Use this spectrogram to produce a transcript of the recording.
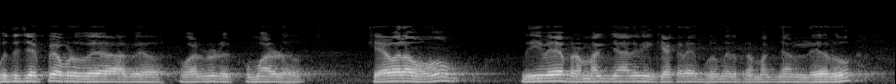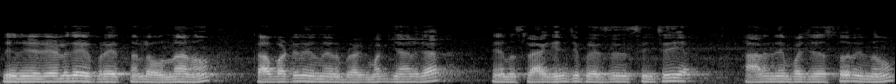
బుద్ధి చెప్పి అప్పుడు వరుణుడు కుమారుడు కేవలం నీవే బ్రహ్మజ్ఞానివి ఇంకెక్కడే భూమి మీద బ్రహ్మజ్ఞానం లేరు. నేను ఏడేళ్ళుగా ఈ ప్రయత్నంలో ఉన్నాను. కాబట్టి నేను నేను బ్రహ్మజ్ఞానిగా నేను శ్లాఘించి ప్రశంసించి ఆనందింపజేస్తూ నిన్ను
